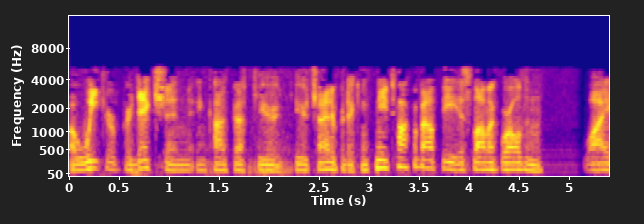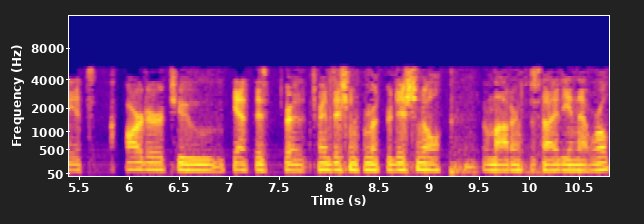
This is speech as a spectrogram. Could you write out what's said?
a weaker prediction in contrast to your, to your China prediction. Can you talk about the Islamic world and why it's harder to get this tra- transition from a traditional to a modern society in that world?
